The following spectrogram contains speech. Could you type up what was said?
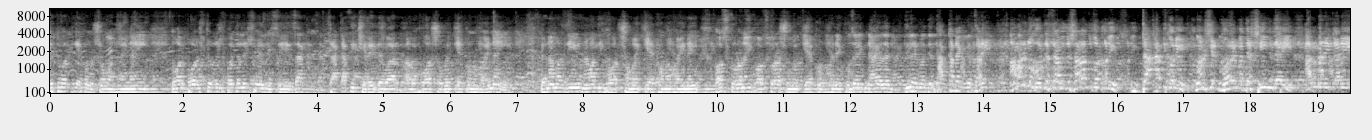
যে তোমার কি এখনও সময় হয় নাই? তোমার বয়স চল্লিশ, পঁয়তাল্লিশ হয়ে গেছে। ডাকাতি ছেড়ে দেওয়ার ভালো হওয়ার সময় কি এখনও হয় নাই? বেনামাজি, নামাজি হওয়ার সময় কি এখনও হয় নাই? হজ করো নাই হজ করার সময় কি এখন হয় নাই? পূজারি নায়কের দিলের মধ্যে ধাক্কা লাগে গেছে আমার তো হইতেছে, আমি তো সারা জীবন করি ডাকাতি করি, মানুষের ঘরের মধ্যে সিং দেই, আলমারি কারি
